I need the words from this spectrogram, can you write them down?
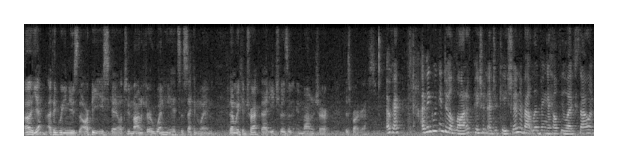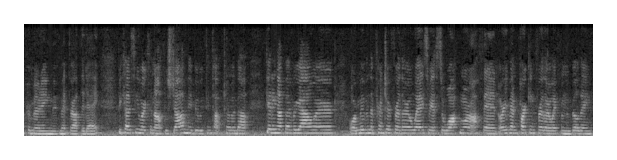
Uh, yeah, I think we can use the RPE scale to monitor when he hits the second wind. Then we can track that each visit and monitor his progress. Okay. I think we can do a lot of patient education about living a healthy lifestyle and promoting movement throughout the day. Because he works an office job, maybe we can talk to him about getting up every hour or moving the printer further away so he has to walk more often or even parking further away from the building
